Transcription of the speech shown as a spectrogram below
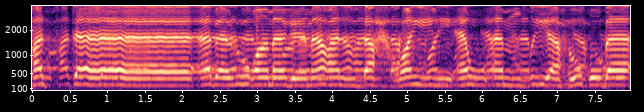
حَتَّى أَبْلُغَ مَجْمَعَ الْبَحْرَيْنِ أَوْ أَمْضِيَ حُقُبًا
